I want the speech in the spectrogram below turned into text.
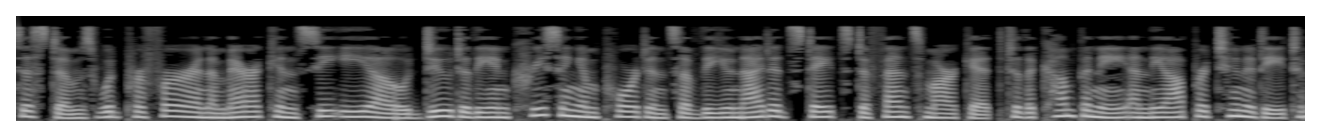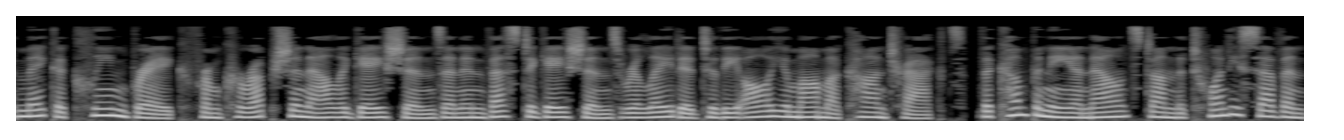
Systems would prefer an American CEO due to the increasing importance of the United States defense market to the company and the opportunity to make a clean break from corruption allegations and investigations related to the Al-Yamama contracts, the company announced on 27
